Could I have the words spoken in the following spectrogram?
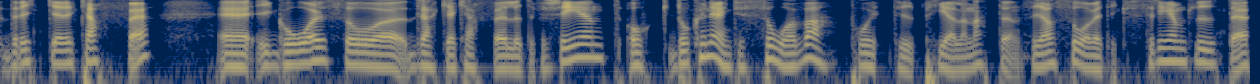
dricker kaffe eh, Igår så drack jag kaffe lite för sent och då kunde jag inte sova på typ hela natten. Så jag har sovit extremt lite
